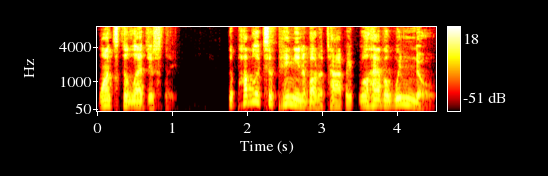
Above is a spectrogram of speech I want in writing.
wants to legislate. The public's opinion about a topic will have a window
